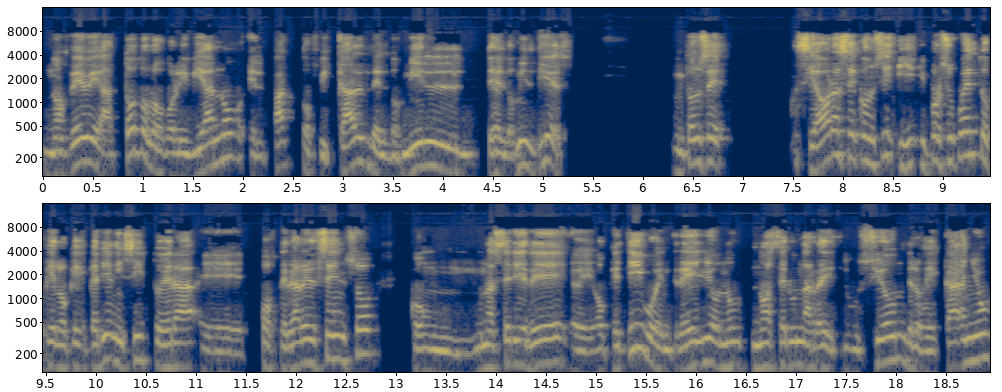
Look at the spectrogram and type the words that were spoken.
nos debe a todos los bolivianos el pacto fiscal del 2000, desde el 2010. Entonces, si ahora se consigue, y, por supuesto que lo que querían, insisto, era eh, postergar el censo con una serie de eh, objetivos, entre ellos no, no, hacer una redistribución de los escaños,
